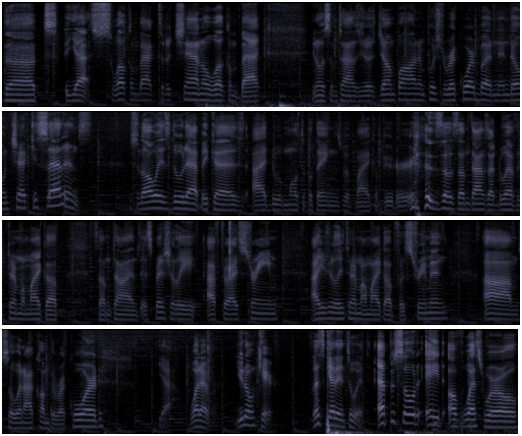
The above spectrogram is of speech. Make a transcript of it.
that. Yes, welcome back to the channel. Welcome back. You know, sometimes you just jump on and push the record button and don't check your settings. You should always do that because I do multiple things with my computer. so sometimes I do have to turn my mic up. Sometimes, especially after I stream, I usually turn my mic up for streaming. Um, so when I come to record, yeah, whatever. You don't care. Let's get into it. Episode 8 of Westworld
